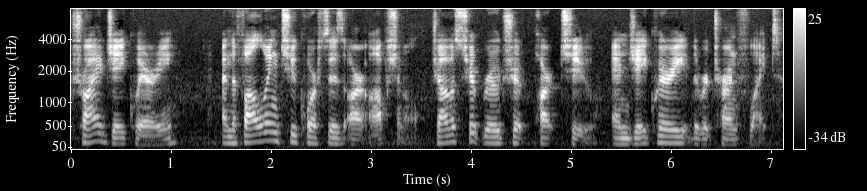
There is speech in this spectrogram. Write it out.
Try jQuery, and the following two courses are optional. JavaScript Road Trip Part 2, and jQuery The Return Flight.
